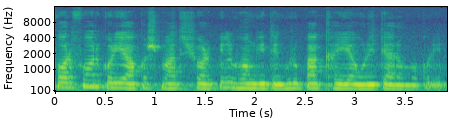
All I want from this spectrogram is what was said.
ফরফর করিয়া অকস্মাৎ সর্পিল ভঙ্গিতে ঘুরপাক খাইয়া উড়িতে আরম্ভ করিল।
